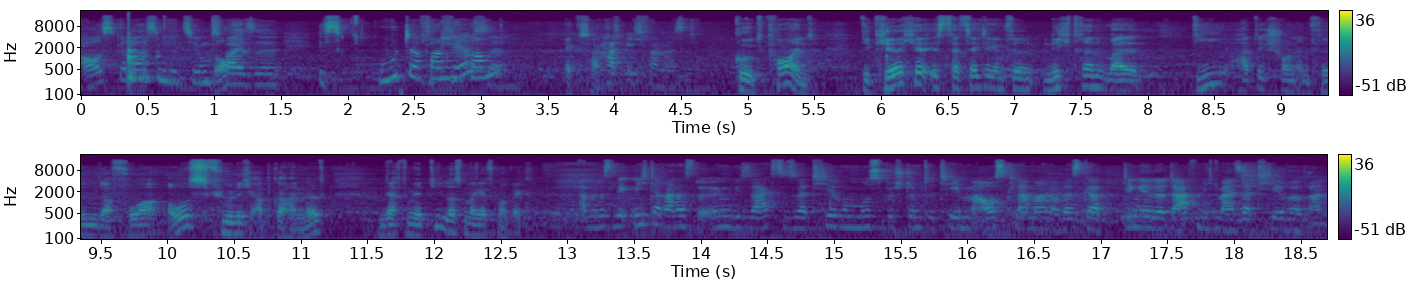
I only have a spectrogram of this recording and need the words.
ausgelassen, beziehungsweise Doch. ist gut davon die gekommen. Exakt. Hab ich vermisst. Good point. Die Kirche ist tatsächlich im Film nicht drin, weil die hatte ich schon im Film davor ausführlich abgehandelt und dachte mir, die lassen wir jetzt mal weg. Aber das liegt nicht daran, dass du irgendwie sagst, die Satire muss bestimmte Themen ausklammern oder es gab Dinge, da darf nicht mal Satire ran.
